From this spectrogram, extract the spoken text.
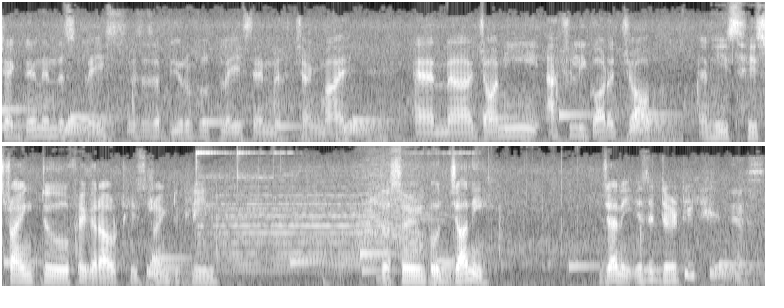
checked in in this place. This is a beautiful place in Chiang Mai. And uh, Johnny actually got a job and he's he's trying to figure out he's trying to clean the swimming pool. Johnny Johnny is it dirty? Yes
